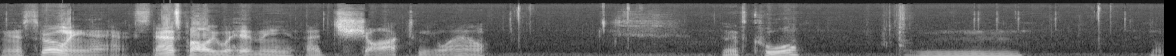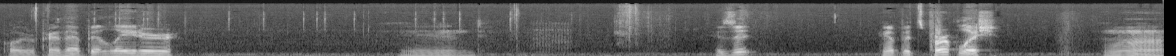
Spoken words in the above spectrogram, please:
And a throwing axe. That's probably what hit me. That shocked me. Wow. That's cool. Mm, I'll probably repair that a bit later. And... Is it? Yep, it's purplish. Hmm.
